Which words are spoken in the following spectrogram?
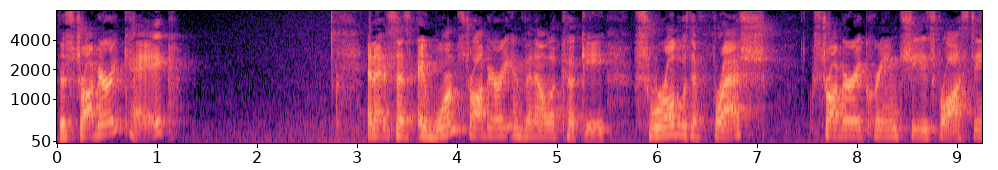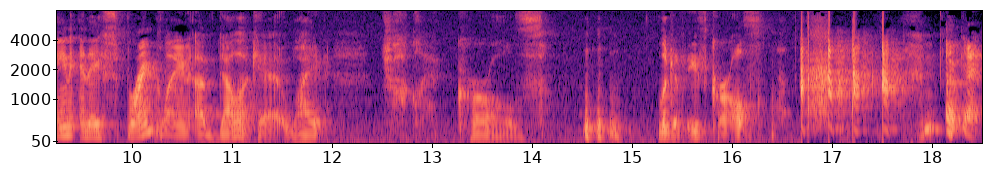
the strawberry cake. And it says a warm strawberry and vanilla cookie swirled with a fresh strawberry cream cheese frosting and a sprinkling of delicate white chocolate curls. Look at these curls. okay,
